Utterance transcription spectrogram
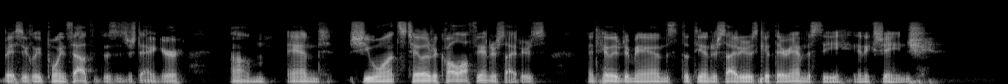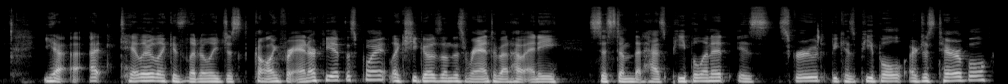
basically points out that this is just anger. Um, and she wants Taylor to call off the Undersiders. And Taylor demands that the Undersiders get their amnesty in exchange. Yeah, I, Taylor like is literally just calling for anarchy at this point. Like she goes on this rant about how any system that has people in it is screwed because people are just terrible,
